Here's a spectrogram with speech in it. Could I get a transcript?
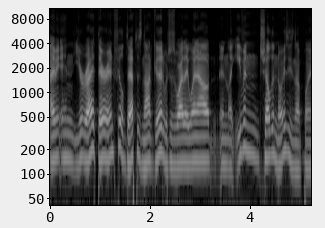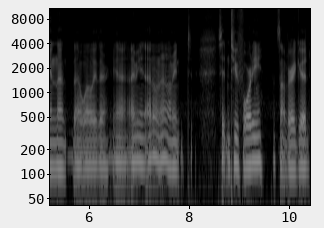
I mean, and you're right. Their infield depth is not good, which is why they went out and like even Sheldon Neuse's not playing that, that well either. Yeah. I mean, I don't know. I mean, t- sitting 240, that's not very good.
